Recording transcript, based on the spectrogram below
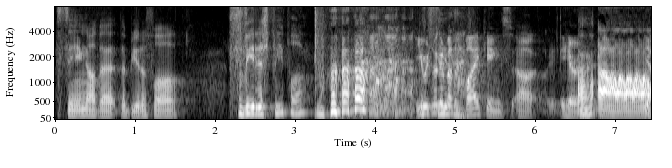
seeing all the, the beautiful Swedish people. You were talking about the Vikings uh, here. Uh-huh. Yeah,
